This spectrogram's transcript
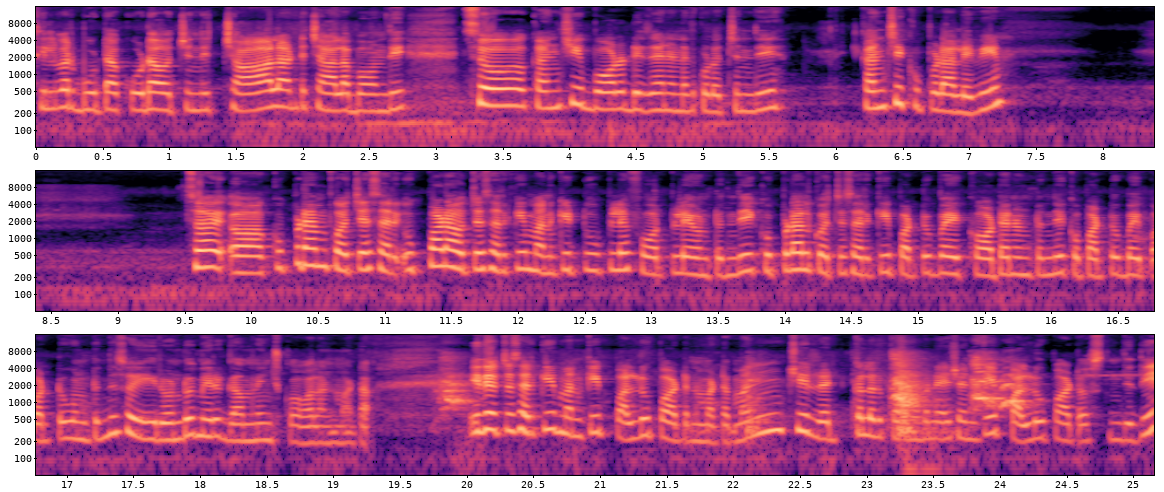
సిల్వర్ బూటా కూడా వచ్చింది. చాలా అంటే చాలా బాగుంది. సో కంచి బోర్డర్ డిజైన్ అనేది కూడా వచ్చింది. కంచి కుప్పడాలు ఇవి. సో కుప్పడంకి వచ్చేసరికి ఉప్పాడ వచ్చేసరికి మనకి టూ ప్లే ఫోర్ ప్లే ఉంటుంది. కుప్పడాలకు వచ్చేసరికి పట్టు బై కాటన్ ఉంటుంది ఒక పట్టు బై పట్టు ఉంటుంది. సో ఈ రెండు మీరు గమనించుకోవాలన్నమాట. ఇది వచ్చేసరికి మనకి పళ్ళు పాట అనమాట మంచి రెడ్ కలర్ కాంబినేషన్కి పళ్ళు పాట వస్తుంది ఇది.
